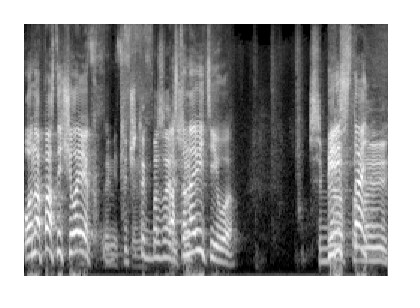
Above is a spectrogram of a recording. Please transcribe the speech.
Он опасный человек. Ты что так базаришь? а? Остановите его. Себя Перестань, останови.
